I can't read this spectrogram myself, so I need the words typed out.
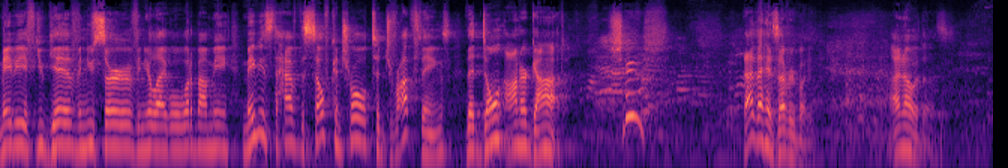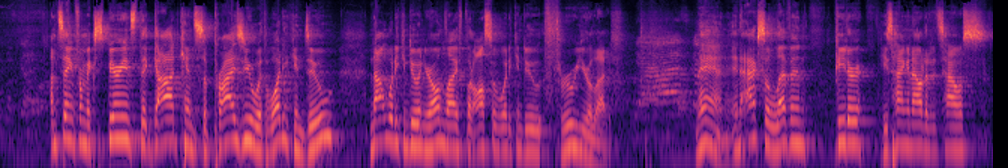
Maybe if you give and you serve and you're like, well, what about me? Maybe it's to have the self control to drop things that don't honor God. Sheesh. That, that hits everybody. I know it does. I'm saying from experience that God can surprise you with what He can do, not what He can do in your own life, but also what He can do through your life. Man, in Acts 11, Peter, he's hanging out at his house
